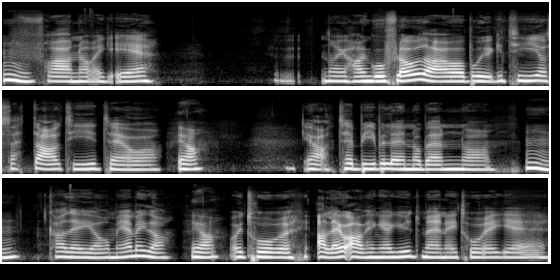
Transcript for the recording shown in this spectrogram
Mm. fra når jeg er Når jeg har en god flow, da, og bruker tid og setter av tid til å Ja. Ja, til Bibelen og bønn og Mm. hva det gjør med meg, da. Ja. Og jeg tror Alle er jo avhengig av Gud, men jeg tror jeg er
